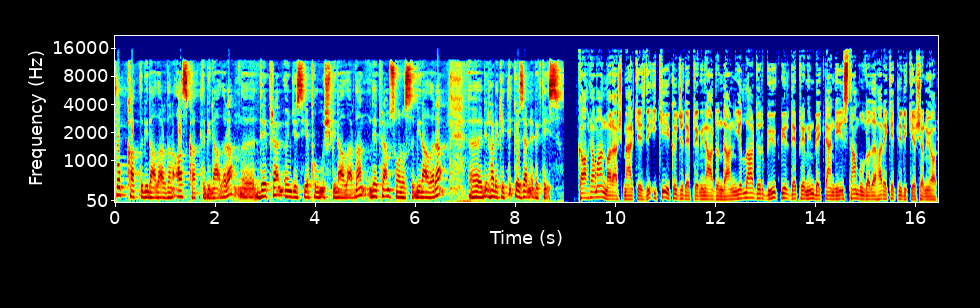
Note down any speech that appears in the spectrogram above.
çok katlı binalardan az katlı binalara e, deprem öncesi yapılmış binalardan deprem sonrası binalara e, bir hareketlik gözlemlemekteyiz. Kahramanmaraş merkezli iki yıkıcı depremin ardından yıllardır büyük bir depremin beklendiği İstanbul'da da hareketlilik yaşanıyor.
